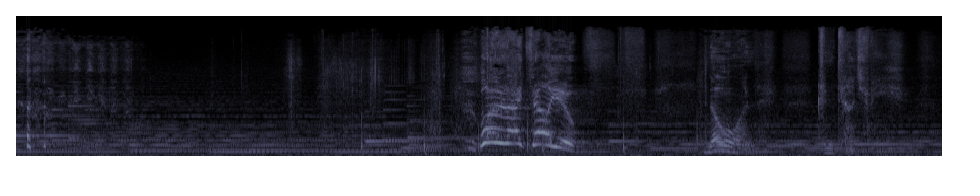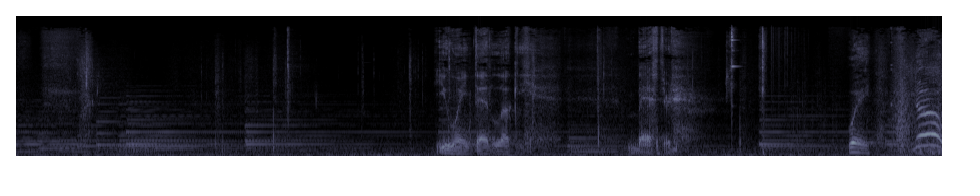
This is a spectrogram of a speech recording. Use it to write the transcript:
what did I tell you? No one can touch me. You ain't that lucky. Bastard. Wait. No!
